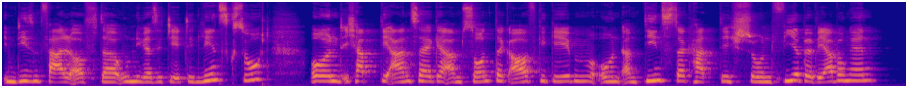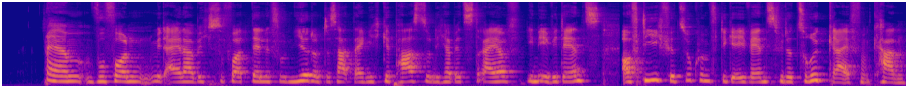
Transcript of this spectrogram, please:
in diesem Fall auf der Universität in Linz gesucht und ich habe die Anzeige am Sonntag aufgegeben und am Dienstag hatte ich schon vier Bewerbungen ähm, wovon mit einer habe ich sofort telefoniert und das hat eigentlich gepasst und ich habe jetzt drei auf, in Evidenz, auf die ich für zukünftige Events wieder zurückgreifen kann.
